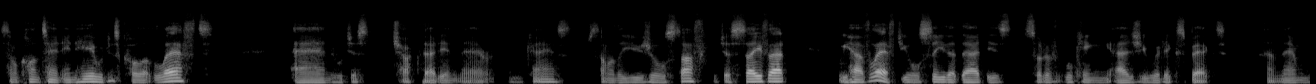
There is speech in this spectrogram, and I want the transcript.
some content in here. We'll just call it left and we'll just chuck that in there. Okay, some of the usual stuff. We'll just save that we have left, you'll see that that is sort of looking as you would expect. And then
